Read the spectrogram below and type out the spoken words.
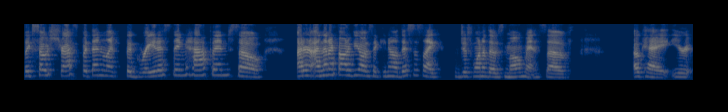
like so stressed. But then, like, the greatest thing happened. So I don't know. And then I thought of you. I was like, you know, this is like just one of those moments of, okay, you're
